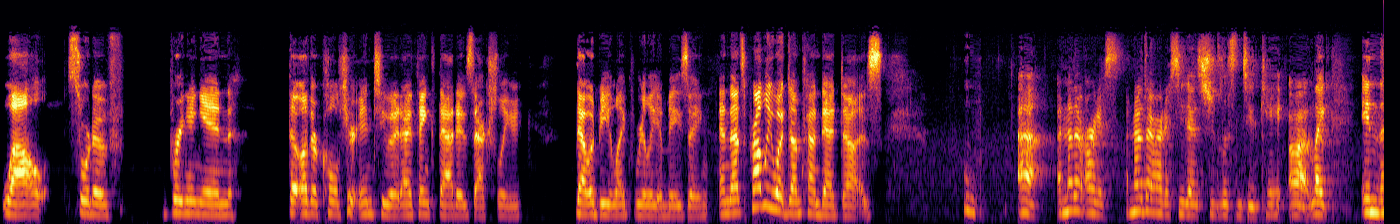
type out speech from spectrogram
while sort of bringing in the other culture into it. I think that is actually that would be like really amazing, and that's probably what Dumbfoundead does. Uh, another artist, another artist you guys should listen to. Okay, uh, like in the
